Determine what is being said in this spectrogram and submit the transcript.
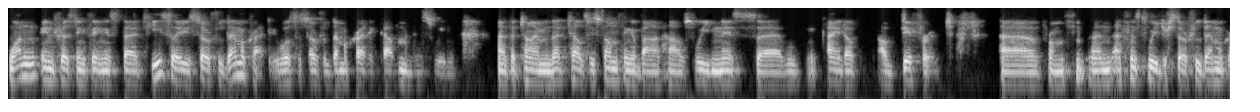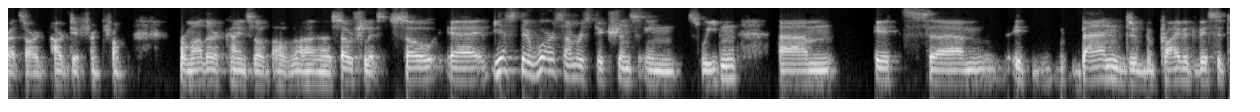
one interesting thing is that he's a social democrat. It was a social democratic government in Sweden at the time, and that tells you something about how Sweden is uh, kind of, of different uh, from and, and, Swedish social democrats are are different from from other kinds of, of uh, socialists. So uh, yes, there were some restrictions in Sweden. Um, it's um, it banned private visit,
